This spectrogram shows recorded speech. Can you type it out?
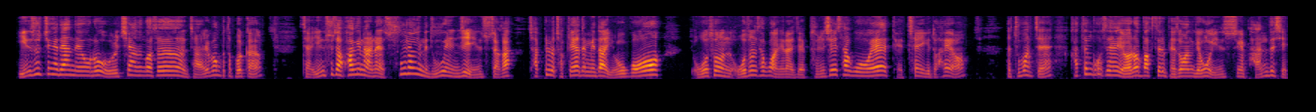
인수증에 대한 내용으로 옳지 않은 것은 자, 1번부터 볼까요? 자, 인수자 확인 안에 수령인이 누구인지 인수자가 자필로 적게 해야 됩니다. 요거 오손 오손 사고가 아니라 이제 분실 사고의 대체이기도 해요. 자, 두 번째, 같은 곳에 여러 박스를 배송하는 경우 인수증에 반드시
